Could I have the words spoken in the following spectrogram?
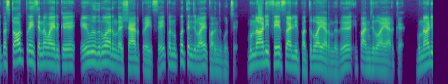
இப்போ ஸ்டாக் ப்ரைஸ் என்னவாயிருக்கு எழுபது ரூபா இருந்த ஷேர் ப்ரைஸு இப்போ முப்பத்தஞ்சு ரூபாயை குறைஞ்சி போச்சு. முன்னாடி ஃபேஸ் வேல்யூ பத்து ரூபாயா இருந்தது இப்போ அஞ்சு ரூபாயா இருக்குது முன்னாடி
